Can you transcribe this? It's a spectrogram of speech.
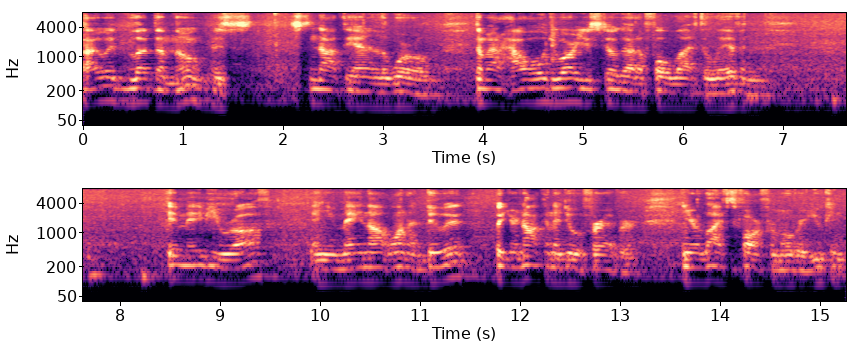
I would let them know it's it's not the end of the world. No matter how old you are, you still got a full life to live, and it may be rough, and you may not want to do it, but you're not going to do it forever. And your life's far from over. You can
